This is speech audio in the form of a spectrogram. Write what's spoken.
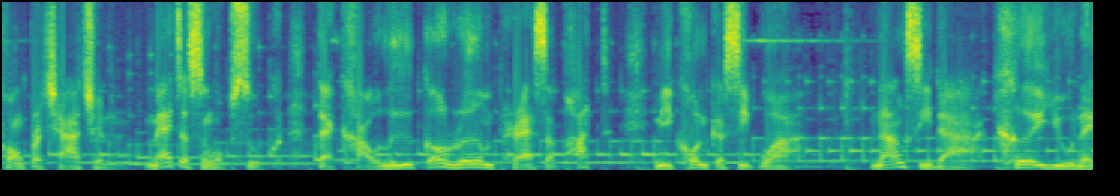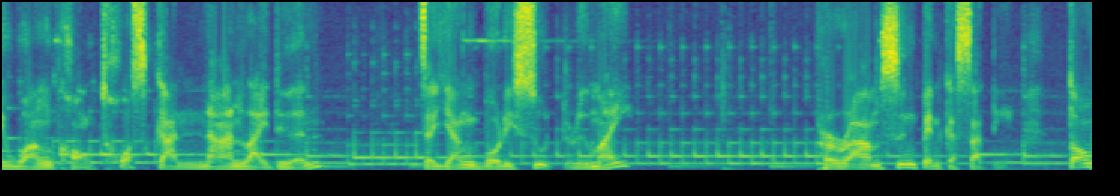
ของประชาชน แม้จะสงบสุข แต่ข่าวลือก็เริ่มแพร่สะพัด มีคนกระซิบว่า นางสีดาเคยอยู่ในวังของทศกัณฐ์นานหลายเดือน จะยังบริสุทธิ์หรือไม่ พระรามซึ่งเป็นกษัตริย์ต้อง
